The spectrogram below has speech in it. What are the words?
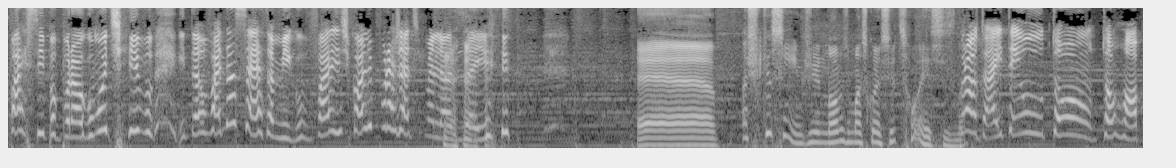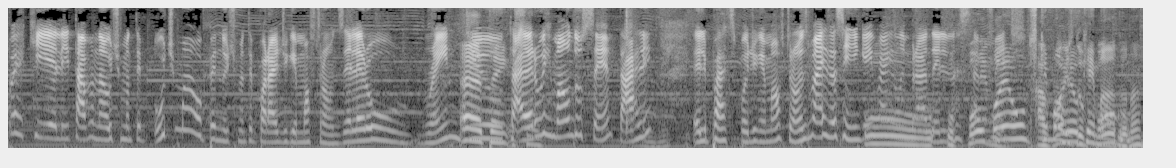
participa por algum motivo. Então vai dar certo, amigo. Faz, escolhe projetos melhores aí. É. Acho que assim, de nomes mais conhecidos são esses, né? Pronto, aí tem o Tom, Tom Hopper, que ele tava na última, te- última ou penúltima temporada de Game of Thrones. Ele era o Randall, É, tem- tá. Uhum. era o irmão do Sam Tarly. Ele participou de Game of Thrones, mas assim, ninguém vai lembrar dele o necessariamente. Foi um dos A que voz morreu do queimado, Pogo. né?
